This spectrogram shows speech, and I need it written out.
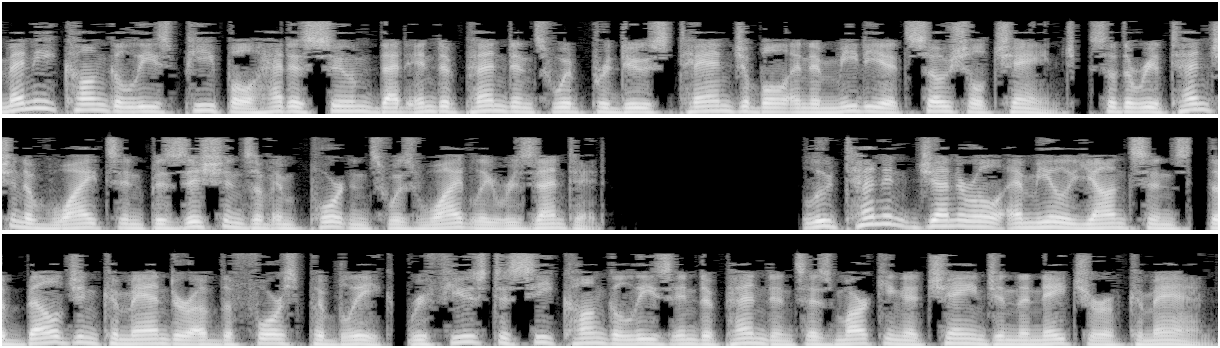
Many Congolese people had assumed that independence would produce tangible and immediate social change, so the retention of whites in positions of importance was widely resented. Lieutenant General Émile Janssens, the Belgian commander of the Force Publique, refused to see Congolese independence as marking a change in the nature of command.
